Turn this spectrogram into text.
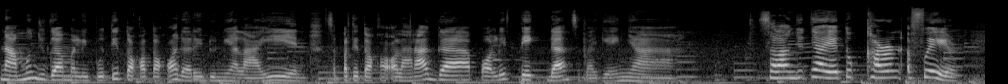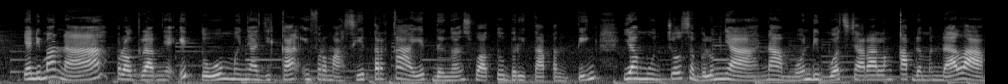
namun juga meliputi tokoh-tokoh dari dunia lain, seperti tokoh olahraga, politik, dan sebagainya. Selanjutnya yaitu current affair yang di mana programnya itu menyajikan informasi terkait dengan suatu berita penting yang muncul sebelumnya, namun dibuat secara lengkap dan mendalam,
